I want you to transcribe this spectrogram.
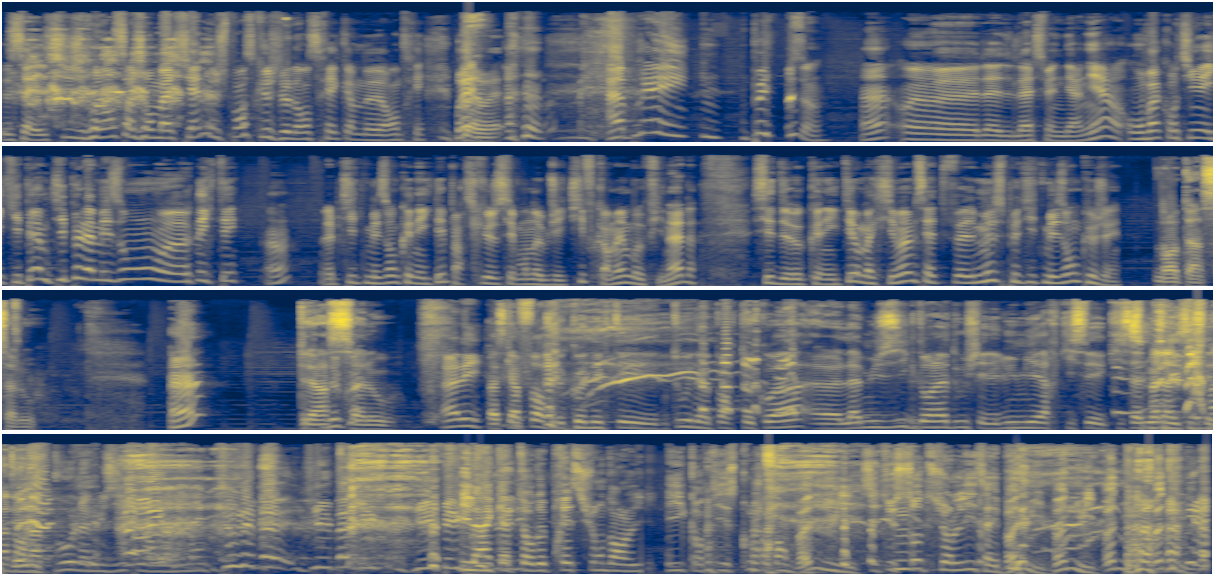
Ça- si je relance un jour ma chaîne, je pense que je le lancerai comme euh, entrée. Bref, Ouais, ouais. après une petite pause, hein, euh, la, la semaine dernière, on va continuer à équiper un petit peu la maison euh, connectée, hein, la petite maison connectée, parce que c'est mon objectif quand même au final, c'est de connecter au maximum cette fameuse petite maison que j'ai. Non, t'es un salaud. Hein? T'es un salaud. Allez. Parce qu'à force de connecter tout et n'importe quoi, euh, la musique dans la douche et les lumières qui s'est- qui C'est s'allument pas, pas dans la peau la musique normalement Je vous ai pas, je lui ai pas fait, j'ai fait le Il a un de la capteur de pression dans le lit quand il se couche en disant bonne nuit. Si tu sautes sur le lit, ça fait bonne nuit, bonne nuit, bonne nuit, bonne nuit.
